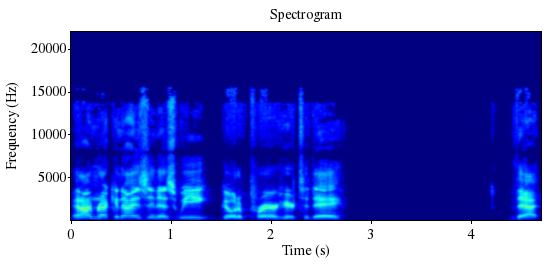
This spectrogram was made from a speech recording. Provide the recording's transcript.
And I'm recognizing as we go to prayer here today that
